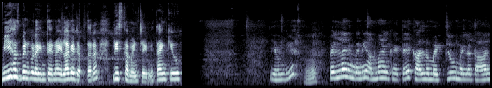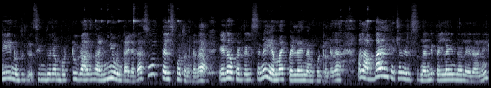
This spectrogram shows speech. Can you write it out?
మీ హస్బెండ్ కూడా ఇంతేనా? ఇలాగే చెప్తారా? ప్లీజ్ కమెంట్ చేయండి. థ్యాంక్ యూ ఏమండి? పెళ్ళయిందని అమ్మాయిలకైతే కాళ్ళు మెట్లు మెల్ల తాళి నుదు సింధూరం బొట్టు గాజులు అన్నీ ఉంటాయి కదా. సో తెలిసిపోతుంది కదా. ఏదో ఒకటి తెలిస్తేనే ఈ అమ్మాయికి పెళ్ళయింది అనుకుంటారు కదా. మళ్ళీ అబ్బాయిలకి ఎట్లా తెలుస్తుందండి? పెళ్ళయిందో లేదో అని?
